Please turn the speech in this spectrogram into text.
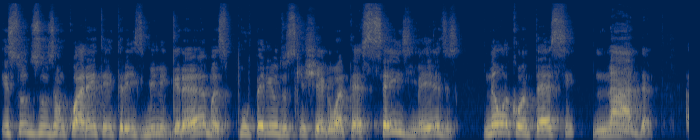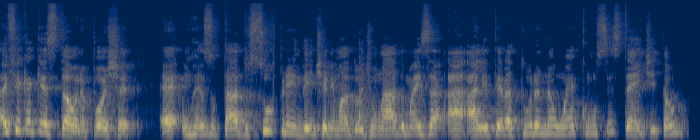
estudos usam 43 miligramas, por períodos que chegam até seis meses, não acontece nada. Aí fica a questão, né? Poxa, é um resultado surpreendente animador de um lado, mas a, a, a literatura não é consistente. Então,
